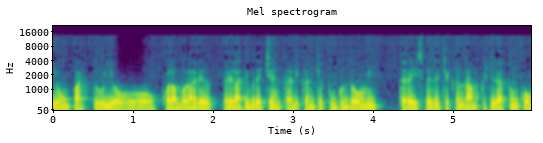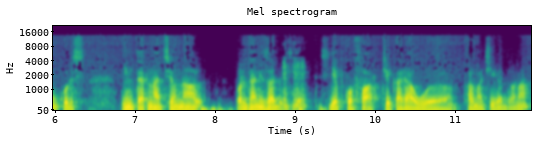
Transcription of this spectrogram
e, un part, e o colaborare relativ recentă, adică începând cu 2013 când am câștigat un concurs internațional organizat de uh-huh. Siepcofar, cei care au farmaciile Dona.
